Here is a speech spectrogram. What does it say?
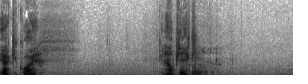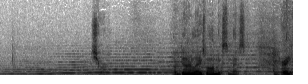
Yeah, keep quiet. Can I help you, Nick? Sure. Rub down her legs while I mix some medicine. Right.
